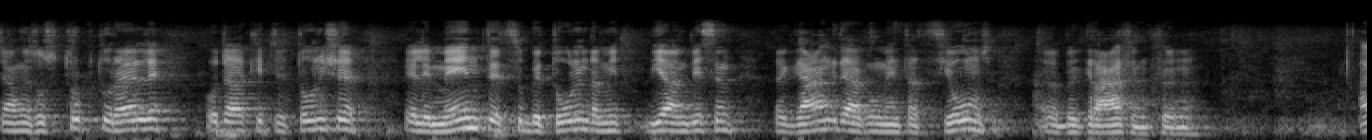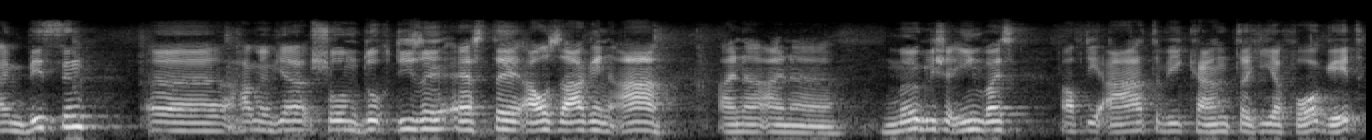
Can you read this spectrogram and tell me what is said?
sagen wir so, strukturelle oder architektonische Elemente zu betonen, damit wir ein bisschen den Gang der Argumentation äh, begreifen können. Ein bisschen äh, haben wir schon durch diese erste Aussage in A eine, eine mögliche Hinweis auf die Art, wie Kant hier vorgeht.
